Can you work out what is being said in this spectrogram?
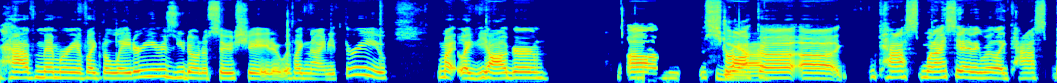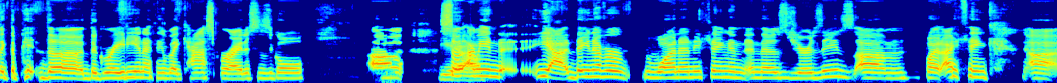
have memory of like the later years you don't associate it with like 93 you might like Jagr um straka yeah. uh cast when i see it i think about like cast like the the the gradient i think of like Kasparaitis' goal uh, yeah. So I mean, yeah, they never won anything in, in those jerseys. Um, but I think uh,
